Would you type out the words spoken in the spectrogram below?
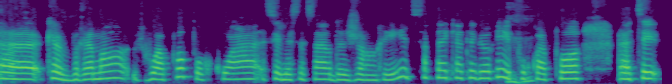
Euh, que vraiment, je vois pas pourquoi c'est nécessaire de genrer certaines catégories et mm-hmm. pourquoi pas, euh, tu sais,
